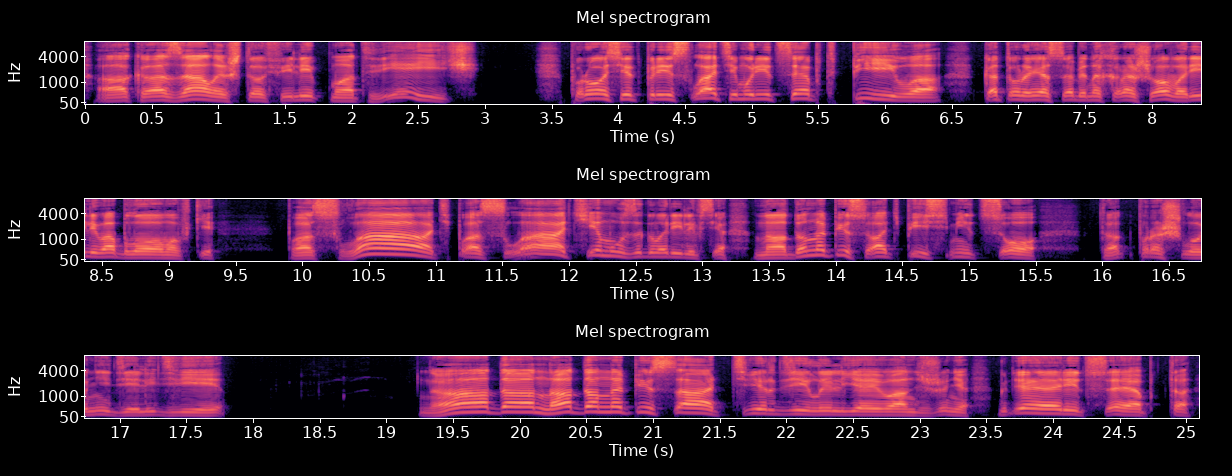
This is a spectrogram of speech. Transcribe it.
А оказалось, что Филипп Матвеевич просит прислать ему рецепт пива, которое особенно хорошо варили в Обломовке. «Послать, послать ему!» — заговорили все. «Надо написать письмецо». Так прошло недели две. «Надо, надо написать», — твердил Илья Иванович жене. «Где рецепт-то?»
